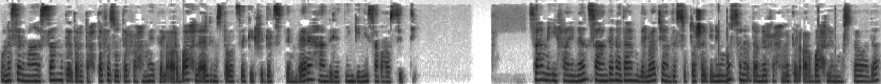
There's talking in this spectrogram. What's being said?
والناس اللي معاها السهم تقدر تحتفظ وترفع حماية الأرباح لأقل مستوى اتسجل في جلسة امبارح عند الاتنين جنيه سبعة وستين. سهم e-finance عندنا دعم دلوقتي عند الستاشر جنيه ونص نقدر نرفع حماية الأرباح للمستوى ده.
